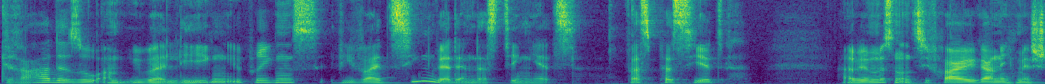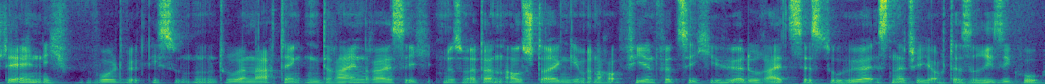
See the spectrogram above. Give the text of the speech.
gerade so am überlegen übrigens, wie weit ziehen wir denn das Ding jetzt? Was passiert, aber wir müssen uns die Frage gar nicht mehr stellen. Ich wollte wirklich so drüber nachdenken, 33 müssen wir dann aussteigen, gehen wir noch auf 44, je höher du reizt, desto höher ist natürlich auch das Risiko,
